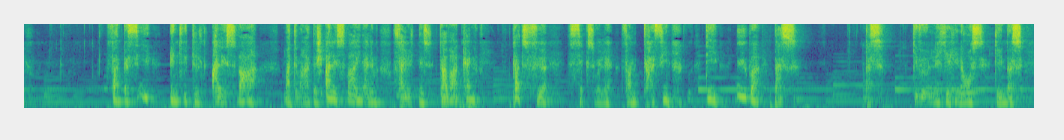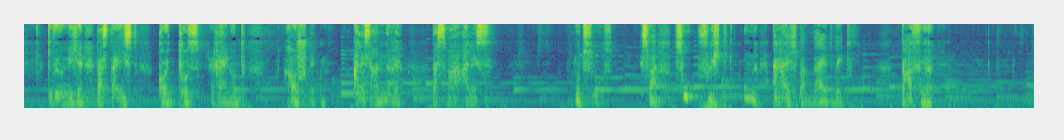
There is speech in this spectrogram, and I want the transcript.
Fantasie entwickelt. Alles war mathematisch, alles war in einem Verhältnis. Da war kein Platz für sexuelle Fantasien, die über das, das Gewöhnliche hinausgehen. Das Gewöhnliche, das da ist, Koitus rein und rausstecken. Alles andere, das war alles nutzlos. Es war zu flüchtig, unerreichbar, weit weg. Dafür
